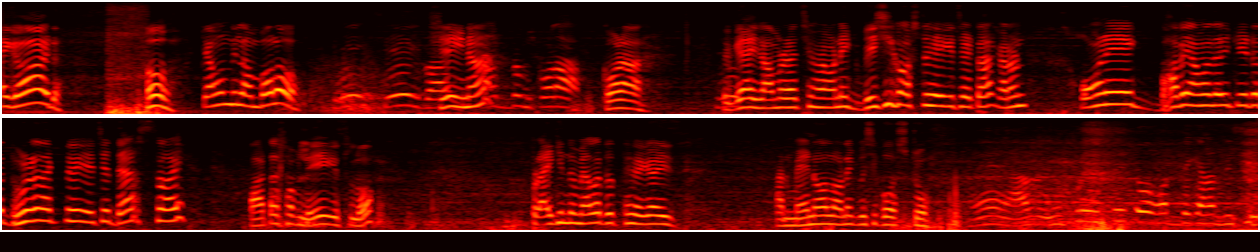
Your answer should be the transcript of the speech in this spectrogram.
my god ও কেমন দিলাম বলো? সেই না? করা তো গাইজ আমরা হচ্ছে অনেক বেশি কষ্ট হয়ে গেছে এটা কারণ অনেকভাবে আমাদেরকে এটা ধরে রাখতে হয়ে গেছে দ্যাটস হয় পাটা সব লেগে গেছিল। প্রায় কিন্তু মেলা ধরতে হবে গাইজ আর ম্যানুয়াল অনেক বেশি কষ্ট। হ্যাঁ আর উপরে তো অর্ধেক আর দিচ্ছি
